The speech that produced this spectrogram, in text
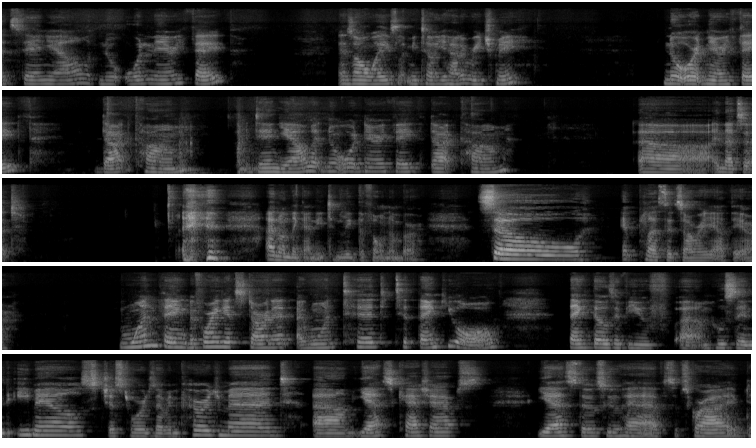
It's Danielle with No Ordinary Faith. As always, let me tell you how to reach me. NoOrdinaryFaith.com. Danielle at NoOrdinaryFaith.com. Uh, and that's it. I don't think I need to leave the phone number. So, and plus, it's already out there. One thing before I get started, I wanted to thank you all thank those of you um, who send emails, just words of encouragement. Um, yes, Cash Apps. Yes, those who have subscribed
